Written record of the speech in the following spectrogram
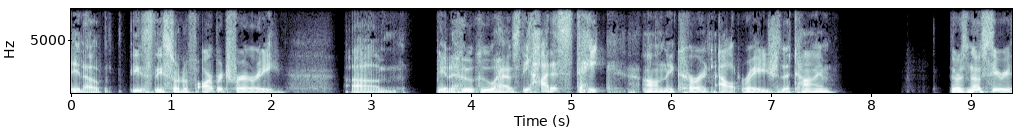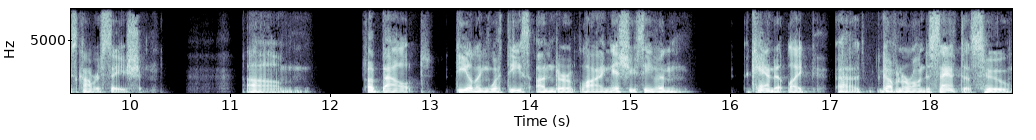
You know these these sort of arbitrary, um, you know who who has the hottest take on the current outrage of the time. There's no serious conversation um, about dealing with these underlying issues. Even a candidate like uh, Governor Ron DeSantis, who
